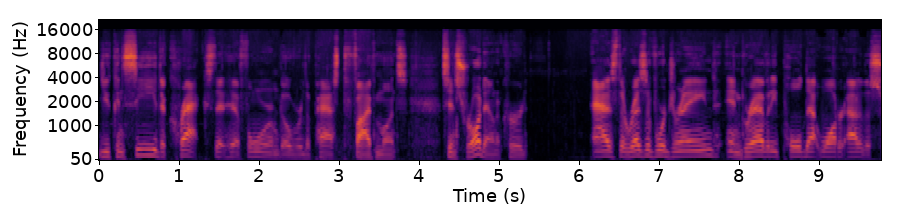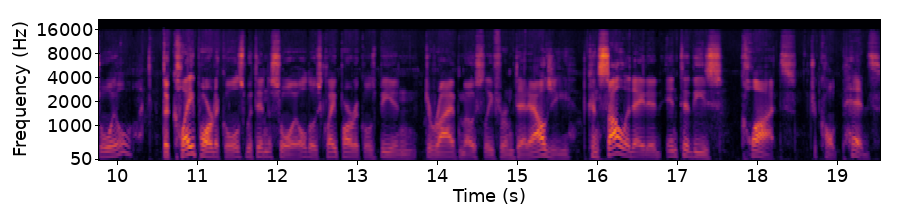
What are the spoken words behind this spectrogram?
you can see the cracks that have formed over the past five months since drawdown occurred. As the reservoir drained and gravity pulled that water out of the soil, the clay particles within the soil, those clay particles being derived mostly from dead algae, consolidated into these clods, which are called PEDs.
